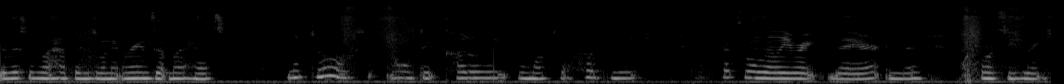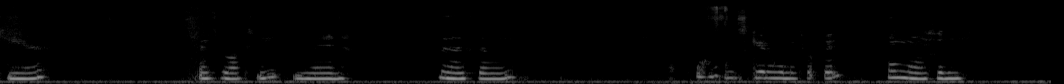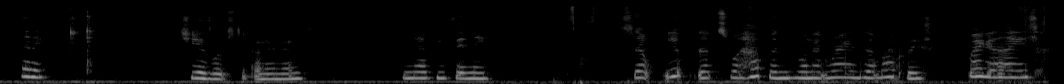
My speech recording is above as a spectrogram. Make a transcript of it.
So this is what happens when it rains at my house. My dogs all get cuddly and want to hug me. That's Lily right there, and then Roxy's right here. There's Roxy, and then Lily Philly. Oh, I'm scared I'm gonna drop it. And Lily Philly. Lily. She has lipstick on her nose. Nephew Philly. So, yep, that's what happens when it rains at my place. Bye, guys.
